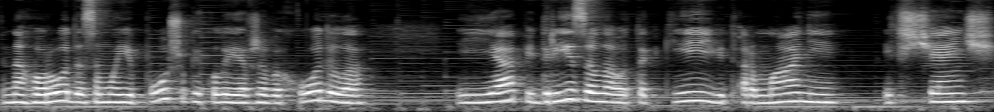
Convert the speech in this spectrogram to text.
Нагорода за мої пошуки, коли я вже виходила. І я підрізала отакий від Armani Exchange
